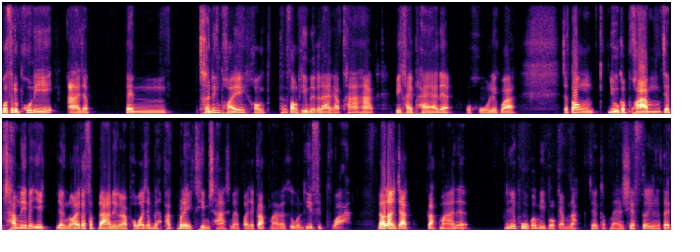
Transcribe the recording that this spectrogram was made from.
บทสรุปคู่นี้อาจจะ เป็น turning point ของทั้งสองทีมเลยก็ได้นะครับ ถ้าหากมีใครแพ้เนี่ยโอ้โหเรียกว่า จะต้องอยู่กับความเจ็บช้ำนี้ไปอีกอย่างน้อยก็สัปดาห์หนึ่งแหละเพราะว่าจะพักเบรกทีมชาติใช่ไหมกว่าจะกลับมาก็คือวันที่ 10 กว่า แล้วหลังจากกลับมาเนี่ยลิเวอร์พูลก็มีโปรแกรมหนักเจอกับแมนเชสเตอร์ยูไนเต็ด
